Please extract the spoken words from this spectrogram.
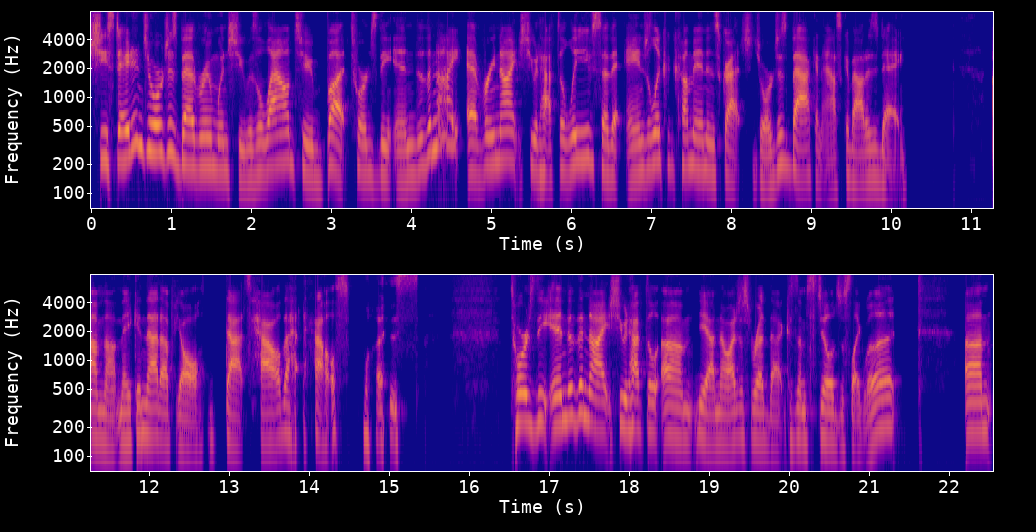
She stayed in George's bedroom when she was allowed to, but towards the end of the night, every night she would have to leave so that Angela could come in and scratch George's back and ask about his day. I'm not making that up, y'all. That's how that house was. Towards the end of the night, she would have to um yeah, no, I just read that cuz I'm still just like, what? Um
